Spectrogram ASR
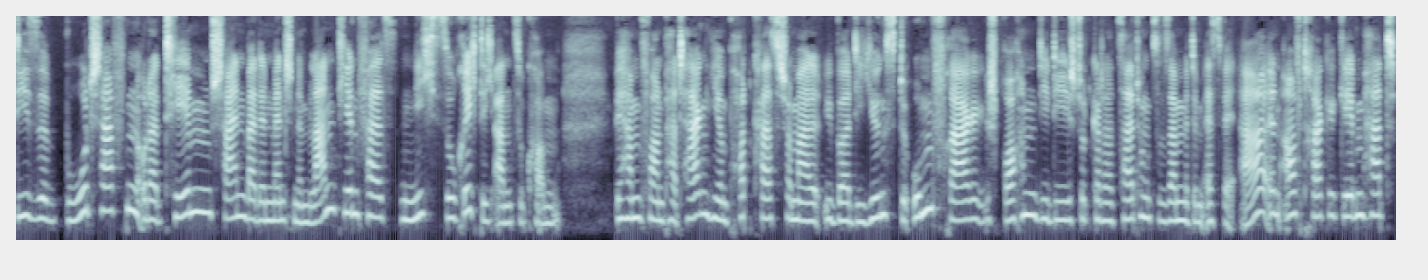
diese Botschaften oder Themen scheinen bei den Menschen im Land jedenfalls nicht so richtig anzukommen. Wir haben vor ein paar Tagen hier im Podcast schon mal über die jüngste Umfrage gesprochen, die die Stuttgarter Zeitung zusammen mit dem SWR in Auftrag gegeben hat.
